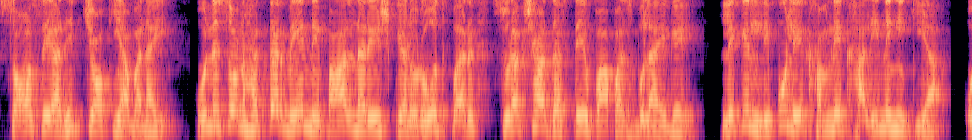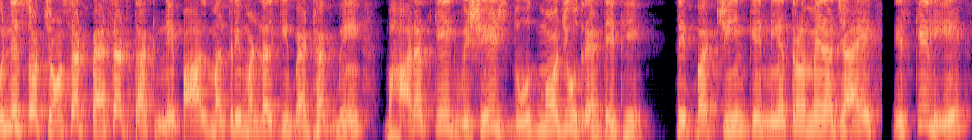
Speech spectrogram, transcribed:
सौ से अधिक चौकियाँ बनाई। उन्नीस सौ उनहत्तर में नेपाल नरेश के अनुरोध पर सुरक्षा दस्ते वापस बुलाए गए। लेकिन लिपुलेख हमने खाली नहीं किया। उन्नीस पैंसठ तक नेपाल मंत्रिमंडल की बैठक में भारत के एक विशेष दूत मौजूद रहते थे। तिब्बत, चीन के नियंत्रण में न जाए, इसके लिए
